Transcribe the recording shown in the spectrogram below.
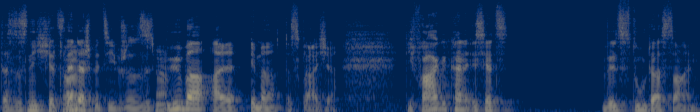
das ist nicht jetzt Klar. länderspezifisch, das ist ja. überall immer das Gleiche. Die Frage kann, ist jetzt, willst du das sein?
